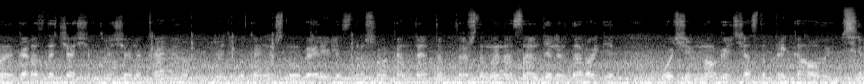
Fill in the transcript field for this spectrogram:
Бы мы гораздо чаще включали камеру, люди бы, конечно, угорели с нашего контента, потому что мы на самом деле в дороге очень много и часто прикалываемся.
